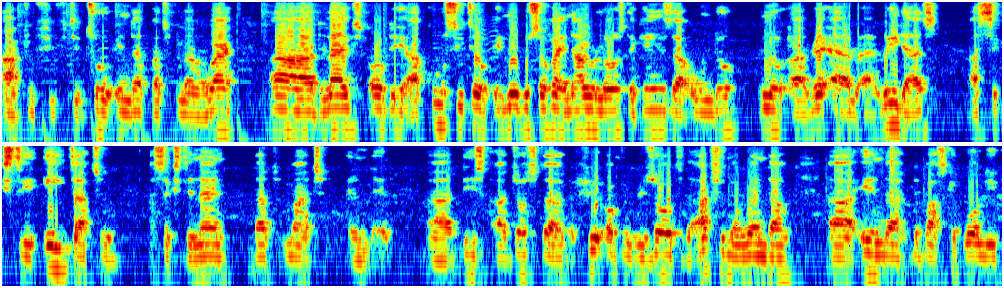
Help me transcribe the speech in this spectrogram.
uh, to 52 in that particular one. Uh, the likes of the uh, Coal City of Enugu suffered a narrow loss against uh, Ondo, you know, uh, Ra- uh, uh, Raiders at 68 uh, to uh, 69 that match ended. Uh, these are just uh, a few of the results The actually went down uh, in the, basketball league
